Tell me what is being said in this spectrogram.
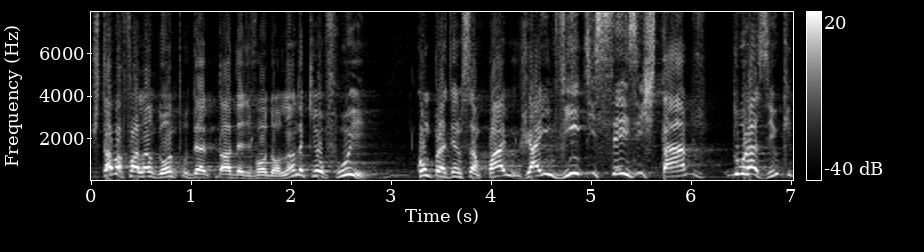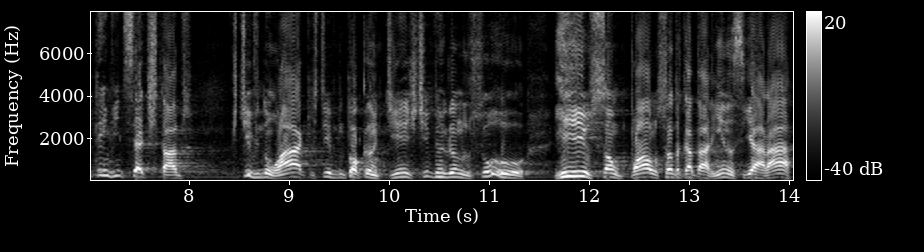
Estava falando ontem para o deputado Edvaldo Holanda que eu fui, como presidente Sampaio, já em 26 estados do Brasil, que tem 27 estados. Estive no Acre, estive no Tocantins, estive no Rio Grande do Sul, Rio, São Paulo, Santa Catarina, Ceará,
